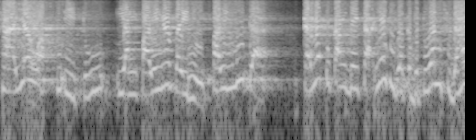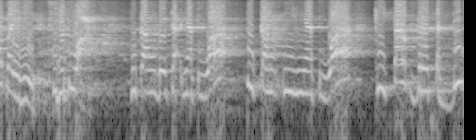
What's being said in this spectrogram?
Saya waktu itu yang paling apa ini? Paling muda. Karena tukang becaknya juga kebetulan sudah apa ini? Sudah tua tukang becaknya tua, tukang mie tua, kita berteduh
